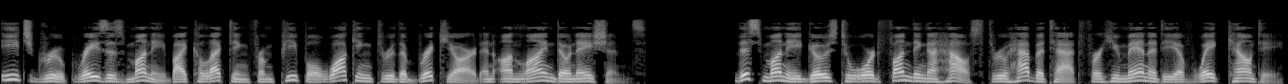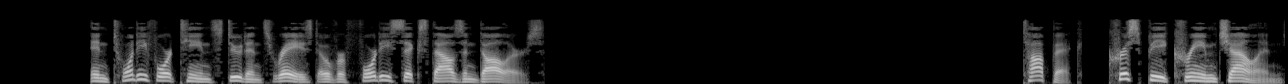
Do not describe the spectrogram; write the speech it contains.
Each group raises money by collecting from people walking through the brickyard and online donations. This money goes toward funding a house through Habitat for Humanity of Wake County. In 2014 students raised over $46,000. Topic: Krispy Kreme Challenge.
